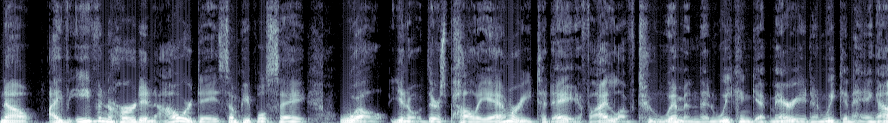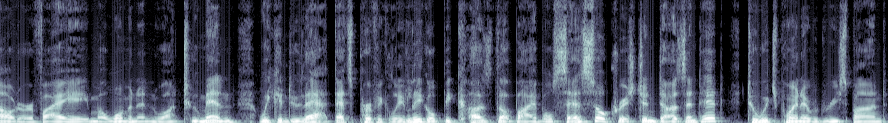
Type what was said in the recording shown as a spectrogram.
Now, I've even heard in our day some people say, well, you know, there's polyamory today. If I love two women, then we can get married and we can hang out. Or if I am a woman and want two men, we can do that. That's perfectly legal because the Bible says so, Christian, doesn't it? To which point I would respond,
